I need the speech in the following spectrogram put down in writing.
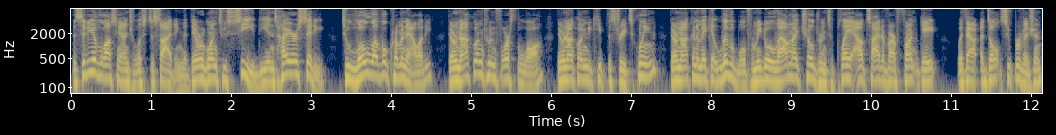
The city of Los Angeles deciding that they were going to cede the entire city to low level criminality. They were not going to enforce the law. They were not going to keep the streets clean. They were not going to make it livable for me to allow my children to play outside of our front gate without adult supervision.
